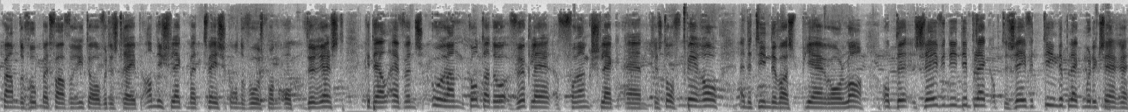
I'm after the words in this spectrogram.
kwam de groep met favorieten over de streep. Andy Schleck met twee seconden voorsprong op de rest. Cadel Evans, Oeran, Contador, Veuclair, Frank Schleck en Christophe Perrault. En de tiende was Pierre Roland. Op de zeventiende plek, op de zeventiende plek moet ik zeggen.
